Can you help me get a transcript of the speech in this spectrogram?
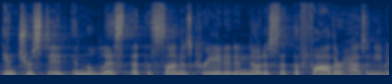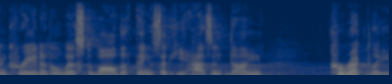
interested in the list that the son has created. And notice that the father hasn't even created a list of all the things that he hasn't done correctly.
